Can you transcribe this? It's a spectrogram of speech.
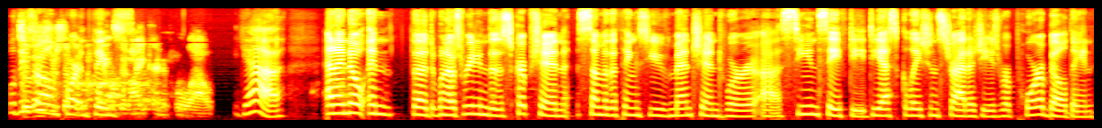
Well these so are all important things that i kind of pull out. Yeah and I know in the when I was reading the description, some of the things you've mentioned were uh, scene safety, de-escalation strategies, rapport building.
